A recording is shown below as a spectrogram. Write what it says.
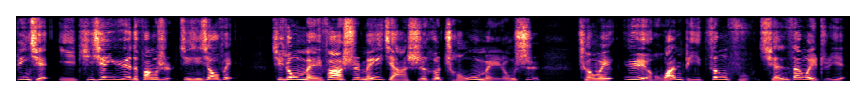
并且以提前预约的方式进行消费。其中，美发师、美甲师和宠物美容师成为月环比增幅前三位职业，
